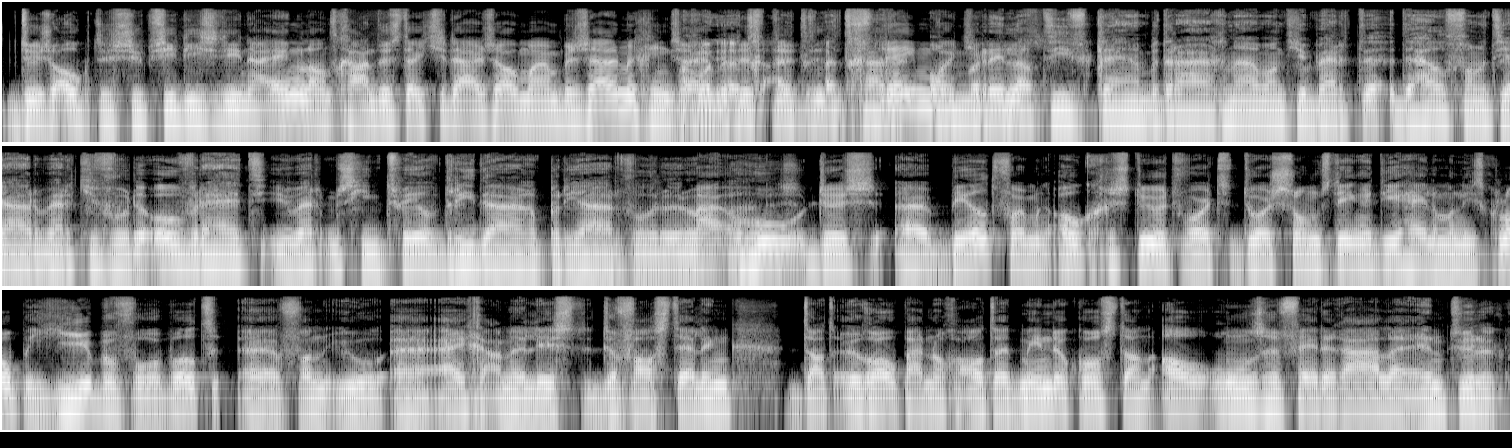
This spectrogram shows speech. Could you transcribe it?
Dus ook de subsidies die naar Engeland gaan. Dus dat je daar zomaar een bezuiniging zou hebben. Dus het, het, het, het gaat om relatief kleine bedragen. Hè? Want je werkt de, de, helft van het jaar werk je voor de overheid. Je werkt misschien twee of drie dagen per jaar voor Europa. Maar hoe dus uh, beeldvorming ook gestuurd wordt door soms dingen die helemaal niet kloppen. Hier bijvoorbeeld uh, van uw uh, eigen analist de vaststelling dat Europa nog altijd minder kost dan al onze federale en. Tuurlijk.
